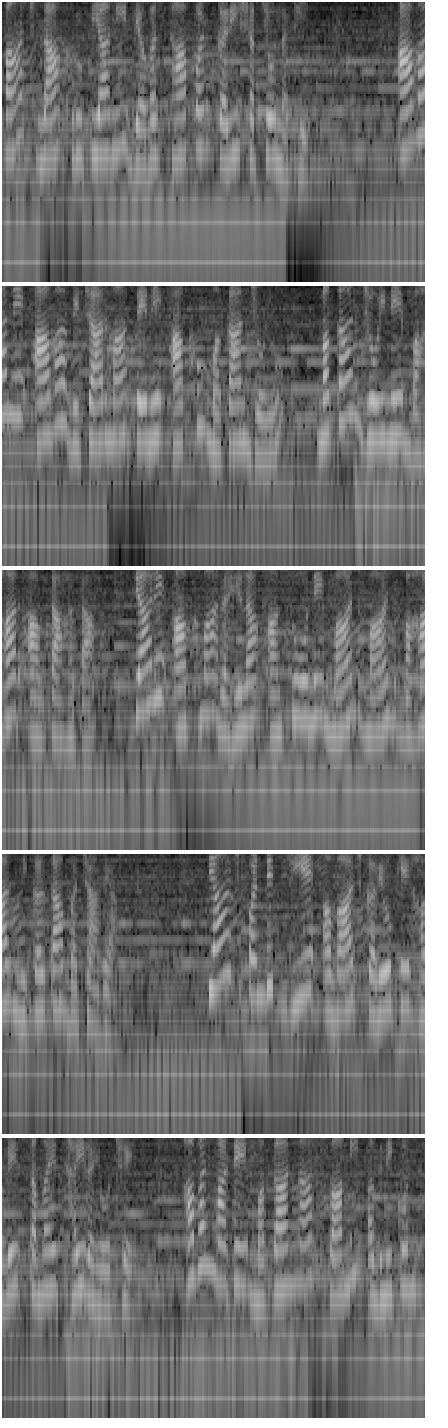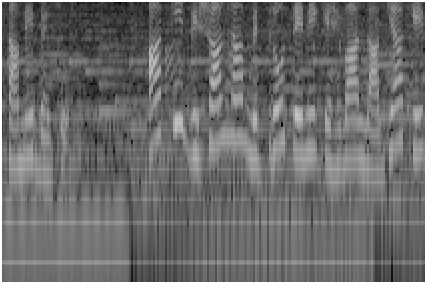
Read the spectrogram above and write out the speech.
પાંચ લાખ રૂપિયાની વ્યવસ્થા પણ કરી શક્યો નથી. આવા ને આવા વિચારમાં તેને આખું મકાન જોયું મકાન જોઈને બહાર આવતા હતા, ત્યારે આંખમાં રહેલા આંસુઓને માંડ માંડ બહાર નીકળતા બચાવ્યા. ત્યાં જ પંડિતજીએ અવાજ કર્યો કે હવે સમય થઈ રહ્યો છે. હવન માટે મકાનના સ્વામી અગ્નિકુંડ સામે બેસો. આથી વિશાલના મિત્રો તેને કહેવા લાગ્યા કે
